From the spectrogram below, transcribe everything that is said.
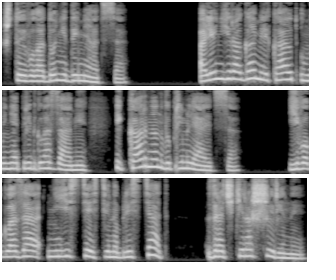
что его ладони дымятся. Оленьи рога мелькают у меня перед глазами, и Карнан выпрямляется. Его глаза неестественно блестят, зрачки расширены.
